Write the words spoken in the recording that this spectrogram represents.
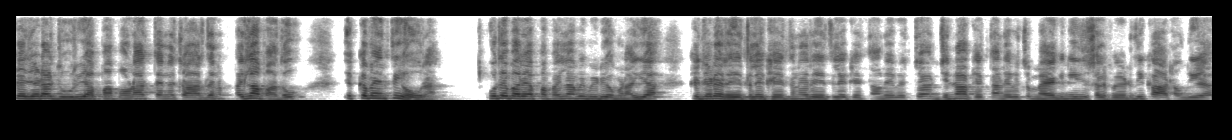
ਕਿ ਜਿਹੜਾ ਯੂਰੀਆ ਆਪਾਂ ਪਾਉਣਾ 3-4 ਦਿਨ ਪਹਿਲਾਂ ਪਾ ਦਿਓ। ਇੱਕ ਬੇਨਤੀ ਹੋਰ ਆ ਉਹਦੇ ਬਾਰੇ ਆਪਾਂ ਪਹਿਲਾਂ ਵੀ ਵੀਡੀਓ ਬਣਾਈ ਆ ਕਿ ਜਿਹੜੇ ਰੇਤਲੇ ਖੇਤ ਨੇ, ਰੇਤਲੇ ਖੇਤਾਂ ਦੇ ਵਿੱਚ, ਜਿਨ੍ਹਾਂ ਖੇਤਾਂ ਦੇ ਵਿੱਚ ਮੈਗਨੀਜ਼ ਸਲਫੇਟ ਦੀ ਘਾਟ ਆਉਂਦੀ ਹੈ,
